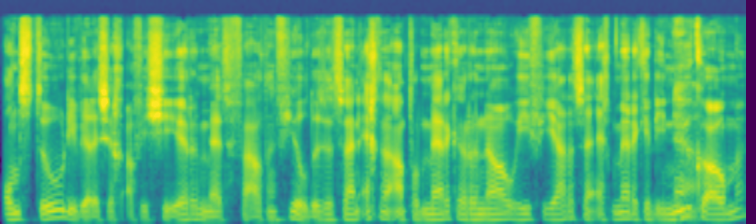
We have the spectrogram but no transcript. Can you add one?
ons toe. Die willen zich afficheren met Fout en Fuel. Dus het zijn echt een aantal merken. Renault, Hivia. Dat zijn echt merken die nu ja. komen.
